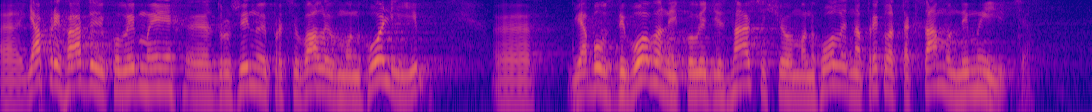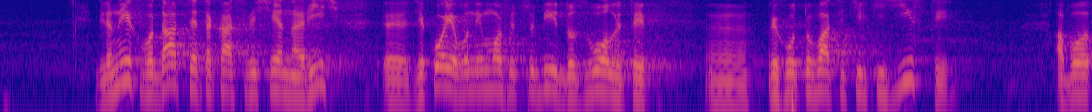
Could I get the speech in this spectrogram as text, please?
Е, Я пригадую, коли ми е, з дружиною працювали в Монголії, е, я був здивований, коли дізнався, що монголи, наприклад, так само не миються. Для них вода це така священна річ, з якої вони можуть собі дозволити е, приготувати тільки їсти, або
